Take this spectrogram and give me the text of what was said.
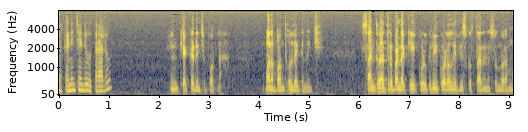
ఎక్కడి నుంచండి ఉత్తరాలు? ఇంకెక్కడి నుంచి పోతున్నా? మన బంధువుల దగ్గర నుంచి. సంక్రాంతి పండక్కి కొడుకుని కోడల్ని తీసుకొస్తానని సుందరమ్మ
